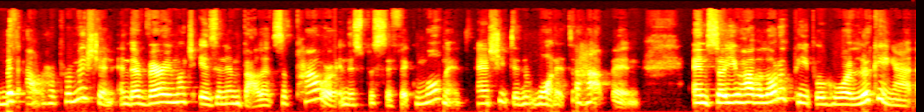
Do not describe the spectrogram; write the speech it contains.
without her permission. And there very much is an imbalance of power in this specific moment. And she didn't want it to happen. And so you have a lot of people who are looking at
